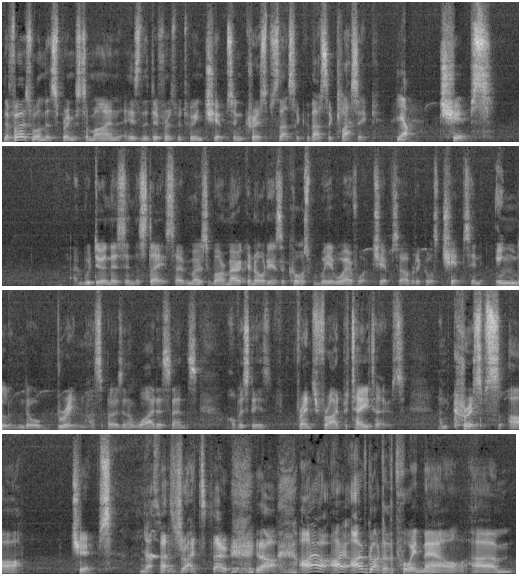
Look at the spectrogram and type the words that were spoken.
The first one that springs to mind is the difference between chips and crisps. That's a that's a classic. Yep. Chips. We're doing this in the States, so most of our American audience, of course, will be aware of what chips are. But of course, chips in England or Britain, I suppose, in a wider sense, obviously is French fried potatoes, and crisps are chips. Yes. That's right. So, you know, I, I, I've got to the point now, um,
